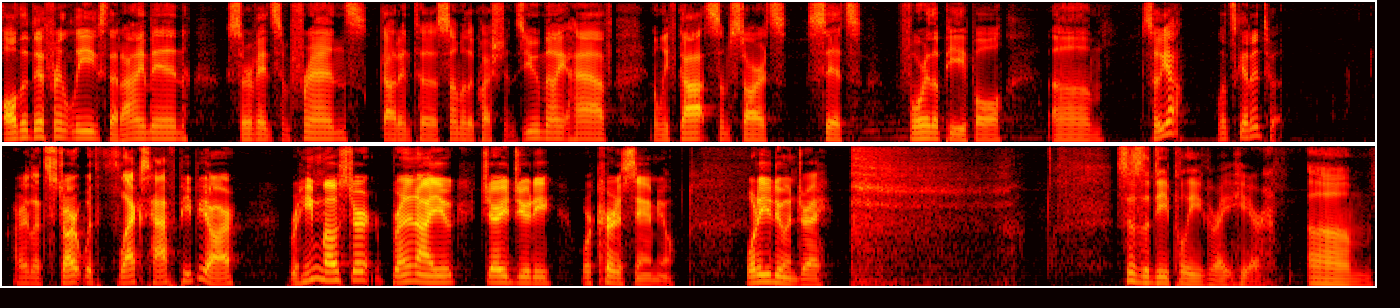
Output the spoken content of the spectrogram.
all the different leagues that I'm in, surveyed some friends, got into some of the questions you might have, and we've got some starts, sits for the people. Um so yeah, let's get into it. All right, let's start with flex half PPR. Raheem Mostert, Brandon Aiyuk, Jerry Jeudy, or Curtis Samuel. What are you doing, Dre? This is the deep league right here. Um,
